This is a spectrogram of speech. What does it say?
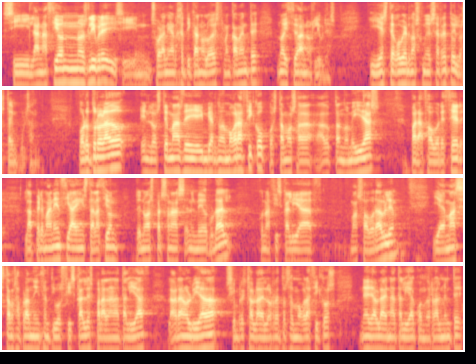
si la nación no es libre y si soberanía energética no lo es, francamente, no hay ciudadanos libres. Y este Gobierno ha asumido ese reto y lo está impulsando. Por otro lado, en los temas de invierno demográfico, pues estamos adoptando medidas para favorecer la permanencia e instalación de nuevas personas en el medio rural, con una fiscalidad más favorable y además estamos aprobando incentivos fiscales para la natalidad, la gran olvidada, siempre es que habla de los retos demográficos, nadie habla de natalidad cuando realmente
